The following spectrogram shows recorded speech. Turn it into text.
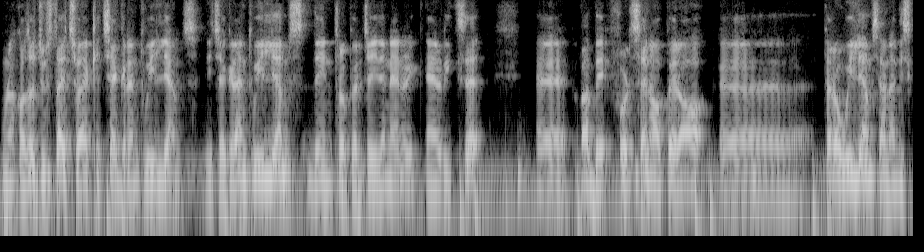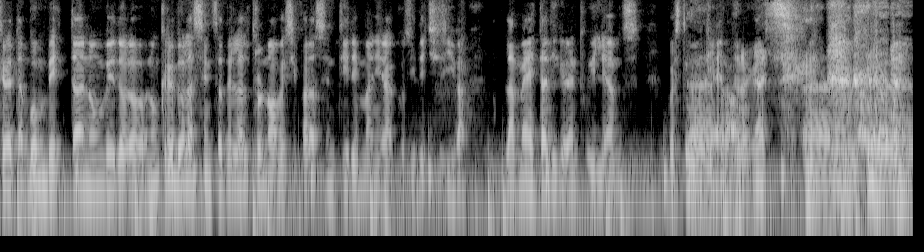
una cosa giusta, cioè che c'è Grant Williams. Dice Grant Williams dentro per Jaden Henricks. Eh, vabbè, forse no, però, eh, però, Williams è una discreta bombetta. Non, vedo, non credo l'assenza dell'altro 9 si farà sentire in maniera così decisiva. La meta di Grant Williams questo eh, weekend, bravo. ragazzi. È veramente,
